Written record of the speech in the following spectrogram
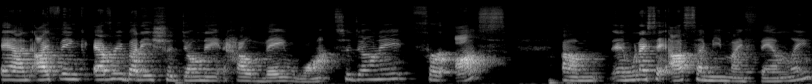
And I think everybody should donate how they want to donate. For us, um, and when I say us, I mean my family.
